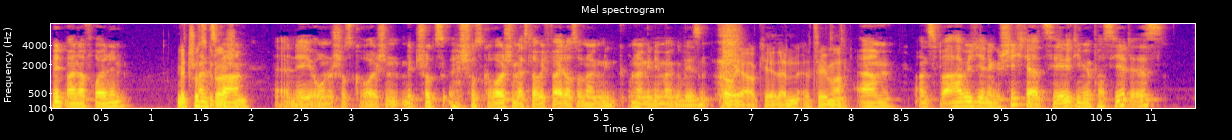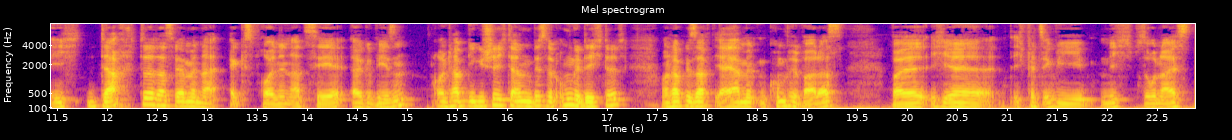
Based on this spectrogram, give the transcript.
mit meiner Freundin. Mit Schussgeräuschen? Äh, nee, ohne Schussgeräuschen. Mit Schutz, Schussgeräuschen wäre es, glaube ich, weitaus unangenehmer gewesen. Oh ja, okay, dann erzähl mal. Ähm, und zwar habe ich ihr eine Geschichte erzählt, die mir passiert ist. Ich dachte, das wäre mit einer Ex-Freundin erzähl äh, gewesen und habe die Geschichte dann ein bisschen umgedichtet und habe gesagt, ja, ja, mit einem Kumpel war das, weil ich äh, ich find's irgendwie nicht so nice,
